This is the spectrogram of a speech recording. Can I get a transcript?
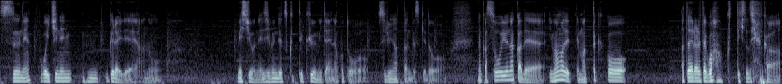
数年ここ1年ぐらいであの飯をね自分で作って食うみたいなことをするようになったんですけどなんかそういう中で今までって全くこう与えられたご飯を食ってきたというか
